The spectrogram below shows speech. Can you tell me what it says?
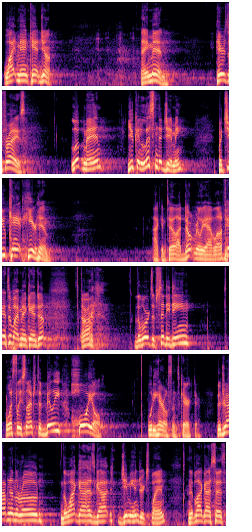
White Man Can't Jump? Amen. Here's the phrase Look, man, you can listen to Jimi, but you can't hear him. I can tell I don't really have a lot of fans of White Man Can't Jump. All right. The words of Sidney Dean, Wesley Snipes to Billy Hoyle, Woody Harrelson's character. They're driving down the road. The white guy's got Jimi Hendrix playing, and the black guy says,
